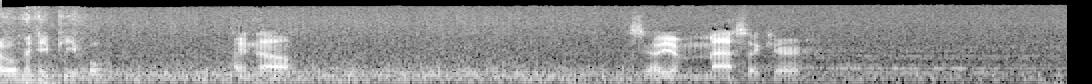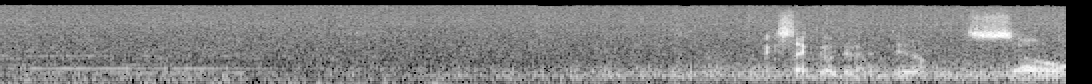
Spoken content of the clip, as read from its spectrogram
So many people. I know. It's gonna be a massacre. Exactly what they're gonna do. So.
